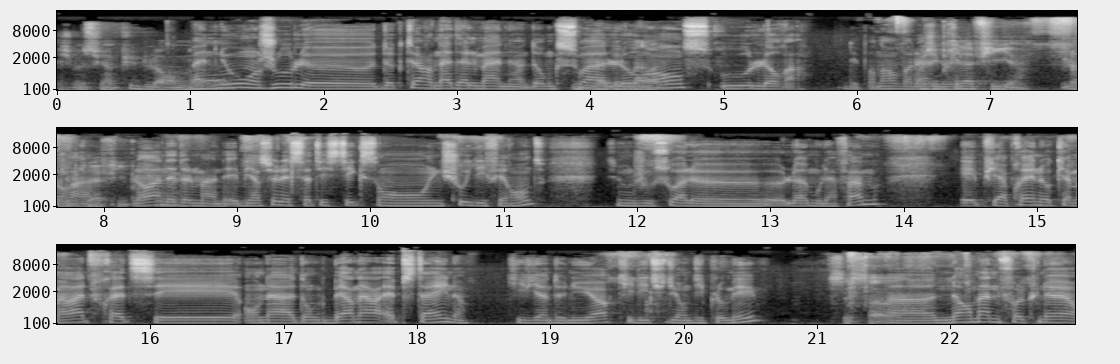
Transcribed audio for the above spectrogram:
Je me souviens plus de leur nom. Bah, Nous, on joue le docteur Nadelman, donc soit Nadelman, Laurence ou Laura, dépendant. Voilà, Moi j'ai pris la fille. Laura, la fille. Laura Ouais. Nadelman. Et bien sûr, les statistiques sont une chouille différente. Si on joue soit l'homme ou la femme. Et puis après, nos camarades, Fred, c'est. On a donc Bernard Epstein, qui vient de New York, qui est l'étudiant diplômé. C'est ça. ouais. Euh, Norman Faulkner,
